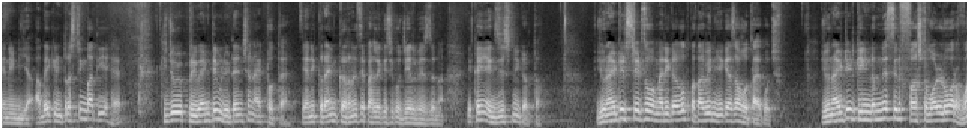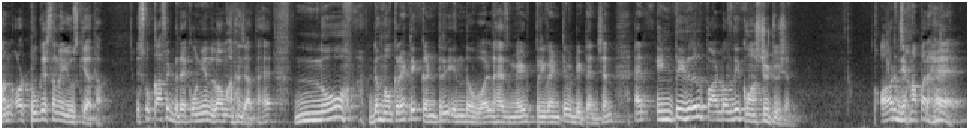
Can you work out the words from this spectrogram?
in India अब एक इंटरेस्टिंग बात यह है कि जो प्रिवेंटिव डिटेंशन एक्ट होता है, यानी क्राइम करने से पहले किसी को जेल भेज देना, ये कहीं एग्जिस्ट नहीं करता। यूनाइटेड स्टेट्स ऑफ़ अमेरिका को तो पता भी नहीं है कैसा होता है कुछ। यूनाइटेड किंगडम ने सिर्फ़ फ़र्स्ट वर्ल्ड वॉर वन और टू के समय यूज़ किया था। इसको काफ़ी ड्रेकोनियन लॉ माना जाता है। No democratic country in the world has made preventive detention an integral part of the constitution और जहाँ पर है,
